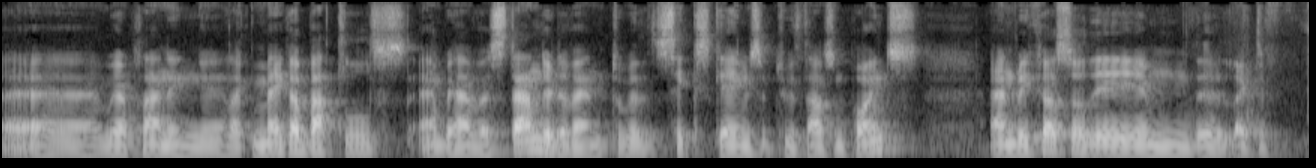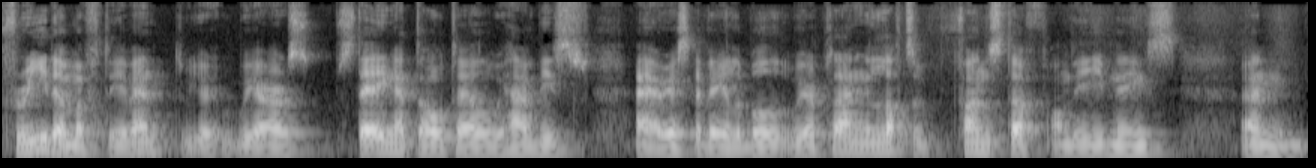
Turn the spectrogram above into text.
Uh, we are planning uh, like mega battles, and we have a standard event with six games of two thousand points. And because of the um, the like the freedom of the event, we are, we are staying at the hotel. We have these areas available. We are planning lots of fun stuff on the evenings, and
